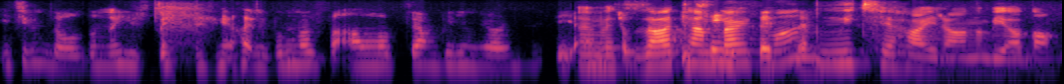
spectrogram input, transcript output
içimin dolduğunu hissettim. Yani bunu nasıl anlatacağım bilmiyorum. E, ama Evet çok zaten şey Bergman hissettim. Nietzsche hayranı bir adam.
